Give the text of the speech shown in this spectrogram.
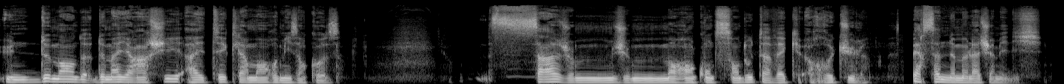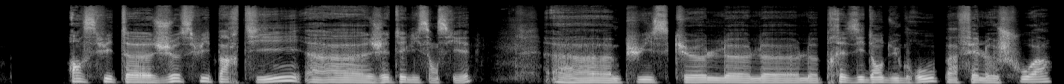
une demande de ma hiérarchie a été clairement remise en cause. Ça, je, m'en rends compte sans doute avec recul. Personne ne me l'a jamais dit. Ensuite, euh, je suis parti, euh, j'ai été licencié. Euh, puisque le, président du groupe a fait le choix,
